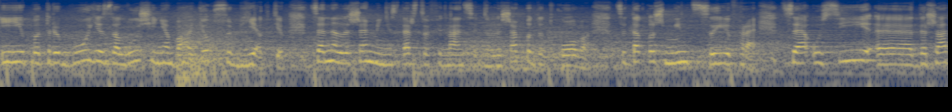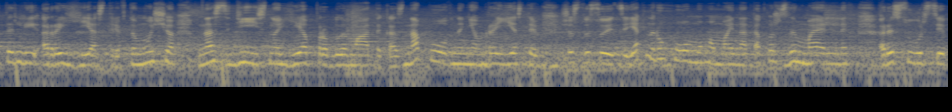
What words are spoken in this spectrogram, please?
і потребує залучення багатьох суб'єктів. Це не лише Міністерство фінансів, не лише податкова, це також Мінцифри, це усі е, держателі реєстрів, тому що в нас дійсно є проблематика з наповненням реєстрів, що стосується як нерухомого майна, також земельних ресурсів.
